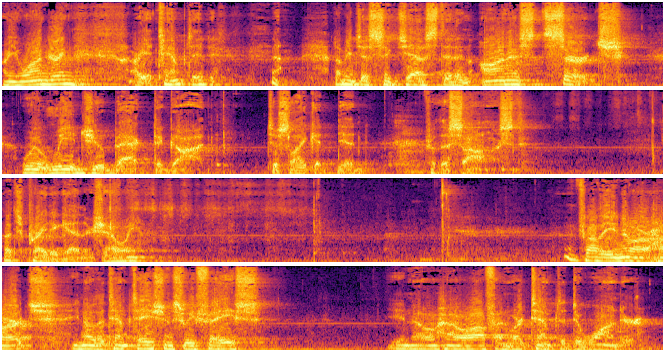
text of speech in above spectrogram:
Are you wondering? Are you tempted? Let me just suggest that an honest search will lead you back to God, just like it did for the psalmist. Let's pray together, shall we? Father, you know our hearts. You know the temptations we face. You know how often we're tempted to wander,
